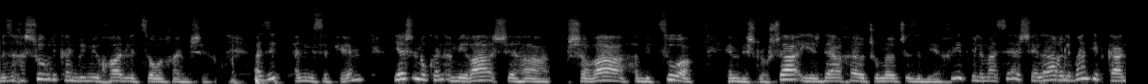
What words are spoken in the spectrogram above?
וזה חשוב לי כאן במיוחד לצורך ההמשך. אז אני מסכם, יש לנו כאן אמירה שהפשרה, הביצוע, הם בשלושה, יש דעה אחרת שאומרת שזה ביחיד, ולמעשה השאלה הרלוונטית כאן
